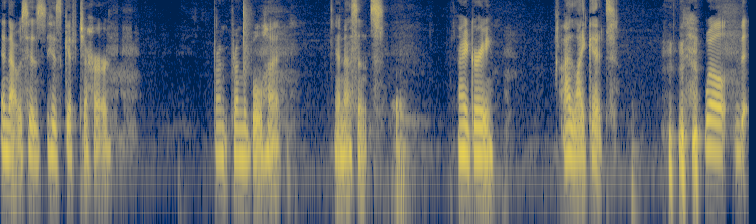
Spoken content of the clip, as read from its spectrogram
and that was his his gift to her from from the bool hunt in essence i agree i like it well th-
